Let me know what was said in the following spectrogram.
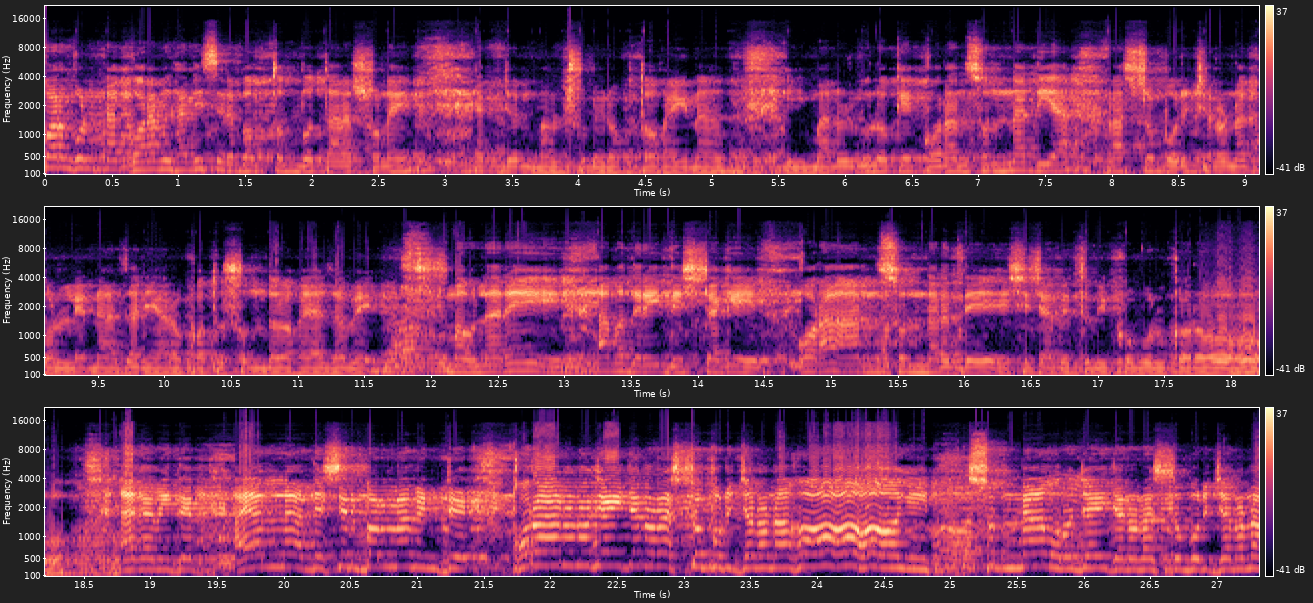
পর ঘণ্টা কোরআন হাদিসের বক্তব্য তারা শোনে। একজন মানুষ বিরক্ত হয় না। এই মানুষগুলোকে কোরআন সুন্না দিয়া রাষ্ট্র পরিচালনা করলে না জানি আরও কত সুন্দর হয়ে যাবে। মাওলা রে আমাদের এই দেশটাকে কোরআন সুন্নার দেশ হিসাবে তুমি কবুল করো। আগামীতে দেশের পার্লামেন্টে কোরআন অনুযায়ী যেন রাষ্ট্র পরিচালনা হয়, সুন্না অনুযায়ী যেন রাষ্ট্র পরিচালনা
